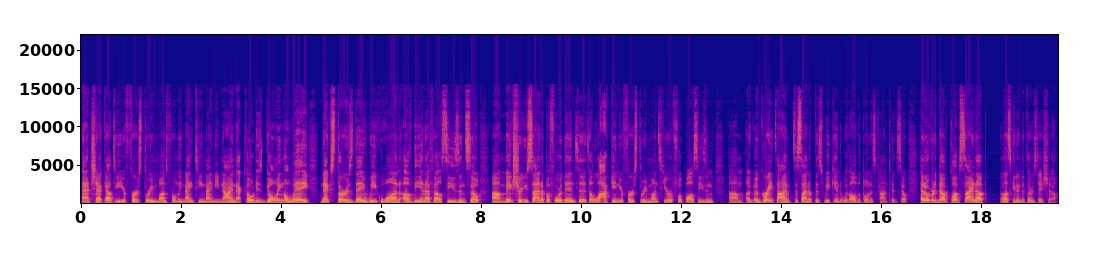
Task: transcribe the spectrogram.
at checkout to get your first three months for only $19.99. That code is going away next Thursday, week one of the NFL NFL season. So um, make sure you sign up before then to, to lock in your first three months here of football season. Um, a, a great time to sign up this weekend with all the bonus content. So head over to Dub Club, sign up, and let's get into Thursday's show.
